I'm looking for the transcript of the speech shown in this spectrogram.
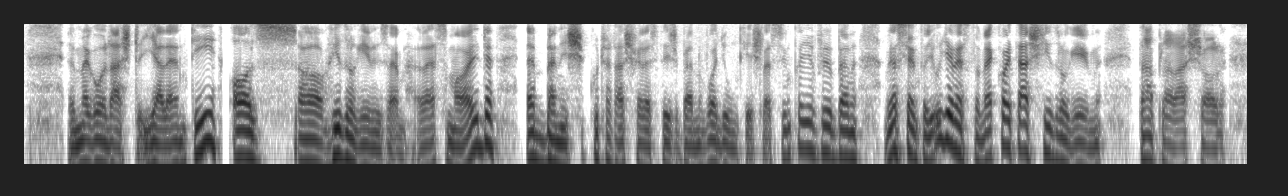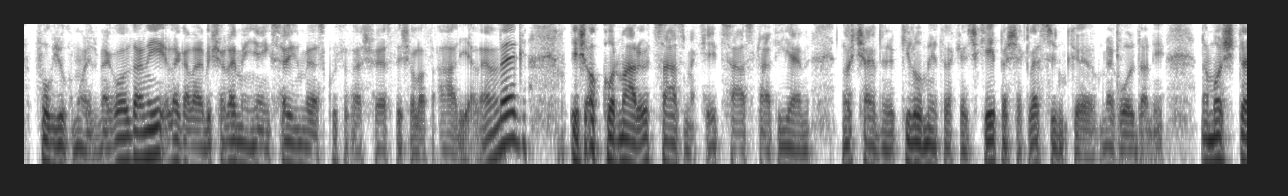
megoldást jelenti, az a hidrogénüzem lesz majd. Ebben is kutatásfejlesztésben vagyunk és leszünk a jövőben, ami azt jelenti, hogy ugyanezt a meghajtás hidrogén táplálással fogjuk majd megoldani, legalábbis a reményeink szerint, mert ez kutatásfejlesztés alatt áll jelenleg, és akkor már 500 meg 700, tehát ilyen nagyságrendű kilométereket is képesek leszünk megoldani. Na most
